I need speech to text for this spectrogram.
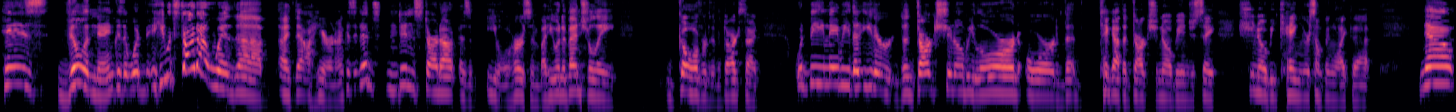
His villain name, because it would be, he would start out with uh, a, a hero because he did, didn't start out as an evil person, but he would eventually go over to the dark side would be maybe the either the Dark Shinobi Lord or the take out the Dark Shinobi and just say Shinobi King or something like that. Now,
